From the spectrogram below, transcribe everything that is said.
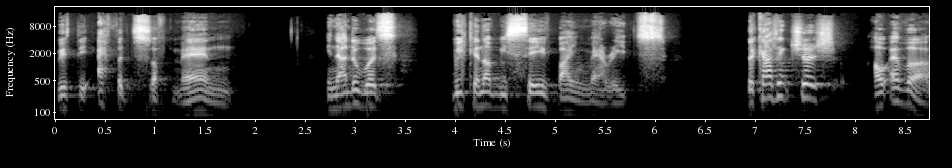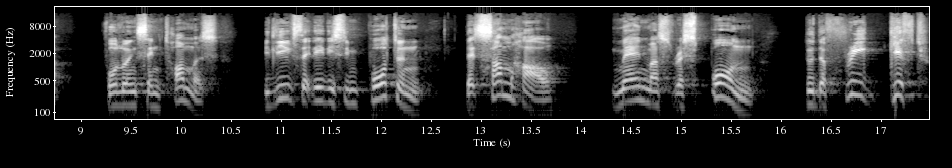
with the efforts of man. In other words, we cannot be saved by merits. The Catholic Church, however, following St. Thomas, believes that it is important that somehow man must respond to the free gift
